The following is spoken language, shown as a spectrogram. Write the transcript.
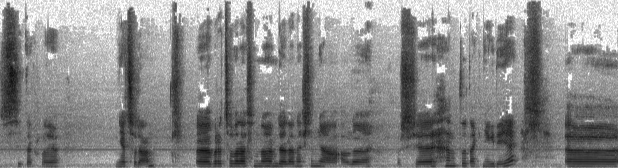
si takhle něco dám. E, pracovala jsem mnohem déle, než jsem měla, ale prostě to tak někdy je. E,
